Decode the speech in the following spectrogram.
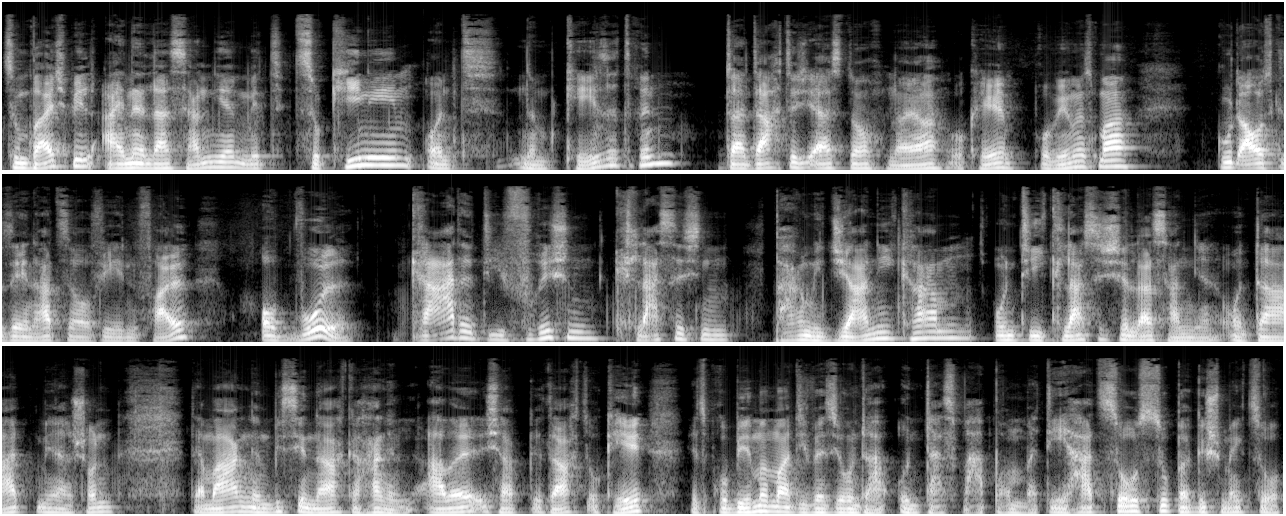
zum Beispiel eine Lasagne mit Zucchini und einem Käse drin da dachte ich erst noch, naja, okay, probieren wir es mal. Gut ausgesehen hat sie auf jeden Fall. Obwohl gerade die frischen, klassischen Parmigiani kamen und die klassische Lasagne. Und da hat mir schon der Magen ein bisschen nachgehangen. Aber ich habe gedacht, okay, jetzt probieren wir mal die Version da. Und das war Bombe. Die hat so super geschmeckt, so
